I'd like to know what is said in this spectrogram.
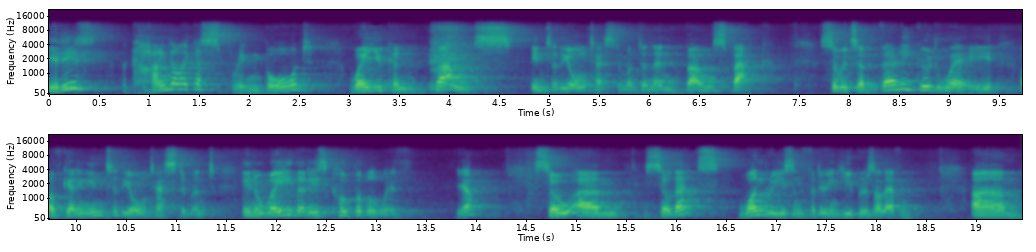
it is kind of like a springboard where you can bounce into the Old Testament and then bounce back. So it's a very good way of getting into the Old Testament in a way that is copable with. Yeah? So, um, so that's one reason for doing Hebrews 11. Um,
